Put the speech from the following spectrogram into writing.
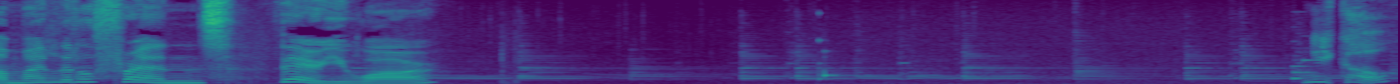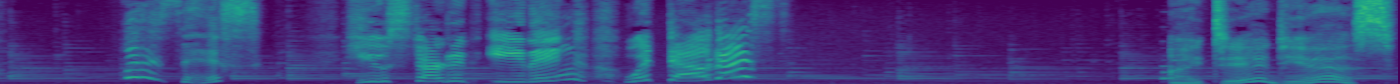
Ah, my little friends. There you are. Miko, what is this? You started eating without us? I did, yes.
